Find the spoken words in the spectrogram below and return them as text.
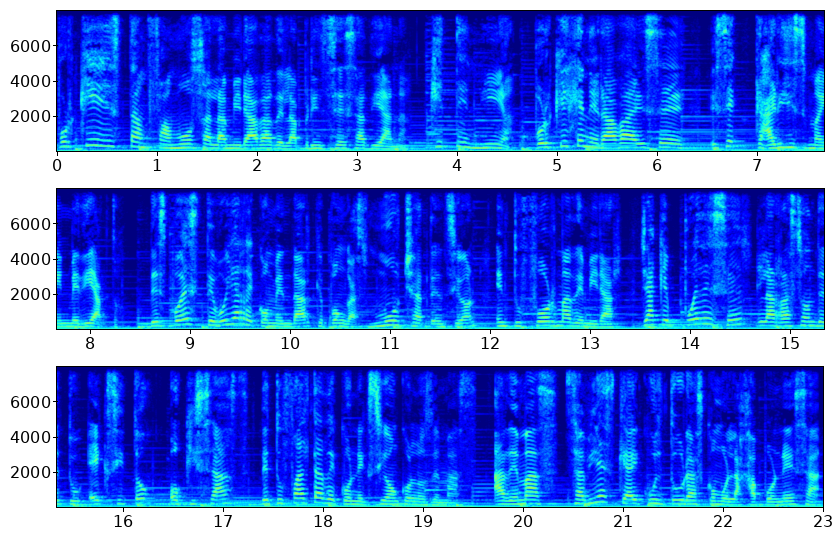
¿Por qué es tan famosa la mirada de la princesa Diana? ¿Qué tenía? ¿Por qué generaba ese, ese carisma inmediato? Después te voy a recomendar que pongas mucha atención en tu forma de mirar, ya que puede ser la razón de tu éxito o quizás de tu falta de conexión con los demás. Además, ¿sabías que hay culturas como la japonesa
